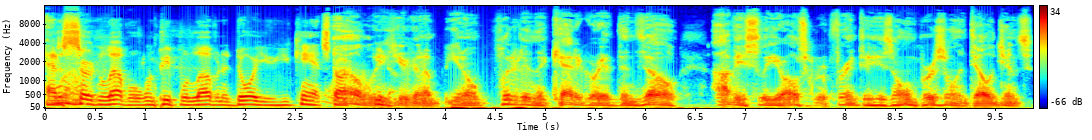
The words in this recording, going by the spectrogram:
At a certain level, when people love and adore you, you can't start, Well, you know. you're gonna, you know, put it in the category of Denzel. Obviously, you're also referring to his own personal intelligence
